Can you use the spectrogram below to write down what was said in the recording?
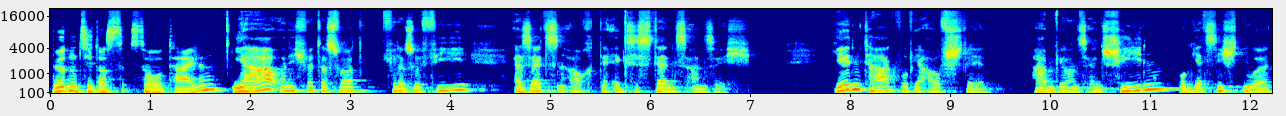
Würden Sie das so teilen? Ja, und ich würde das Wort Philosophie ersetzen auch der Existenz an sich. Jeden Tag, wo wir aufstehen, haben wir uns entschieden, um jetzt nicht nur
